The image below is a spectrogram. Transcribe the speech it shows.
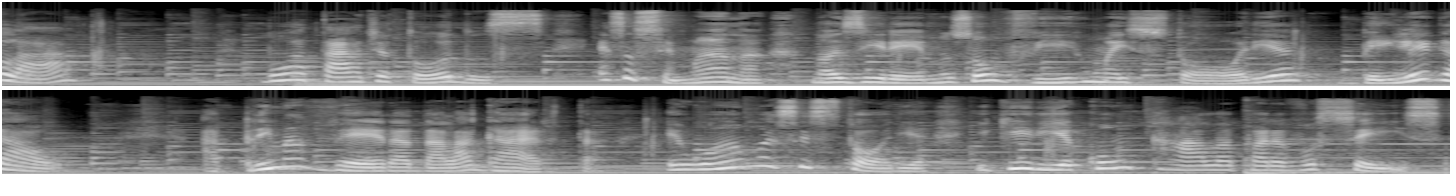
Olá, boa tarde a todos. Essa semana nós iremos ouvir uma história bem legal. A Primavera da Lagarta. Eu amo essa história e queria contá-la para vocês.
